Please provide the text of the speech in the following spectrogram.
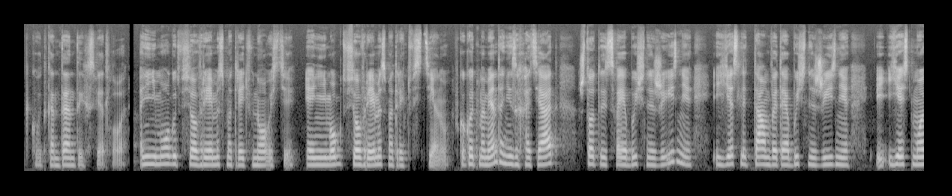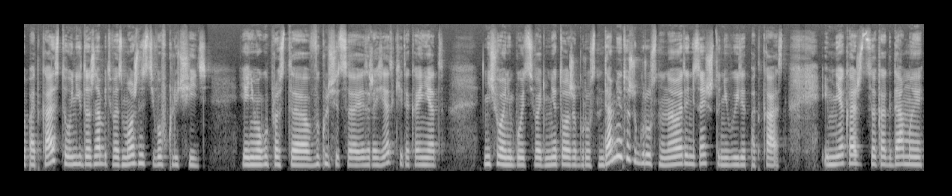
какого-то контента их светлого. Они не могут все время смотреть в новости, и они не могут все время смотреть в стену. В какой-то момент они захотят что-то из своей обычной жизни, и если там в этой обычной жизни есть мой подкаст, то у них должна быть возможность его включить. Я не могу просто выключиться из розетки и такая, нет, ничего не будет сегодня, мне тоже грустно. Да, мне тоже грустно, но это не значит, что не выйдет подкаст. И мне кажется, когда мы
